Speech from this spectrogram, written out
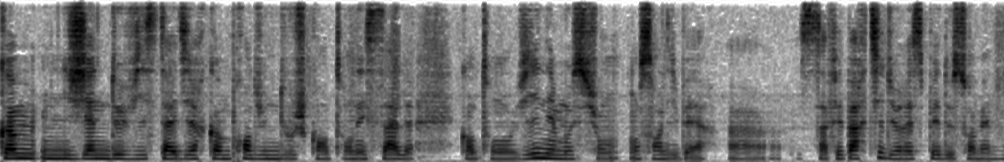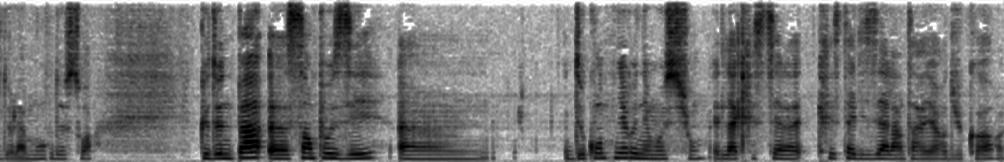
comme une hygiène de vie, c'est-à-dire comme prendre une douche quand on est sale, quand on vit une émotion, on s'en libère. Euh, ça fait partie du respect de soi-même, de l'amour de soi, que de ne pas euh, s'imposer euh, de contenir une émotion et de la cristalliser à l'intérieur du corps.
